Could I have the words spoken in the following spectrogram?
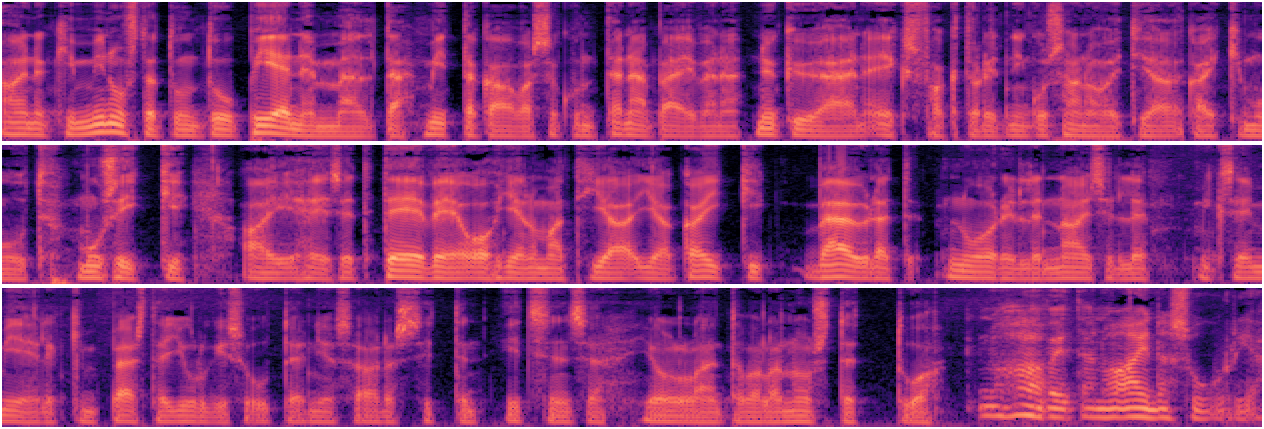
ainakin minusta tuntuu pienemmältä mittakaavassa kuin tänä päivänä nykyään X-Factorit, niin kuin sanoit, ja kaikki muut musiikkiaiheiset TV-ohjelmat ja, ja kaikki väylät nuorille naisille, miksei miehillekin päästä julkisuuteen ja saada sitten itsensä jollain tavalla nostettua. No haaveita on aina suuria.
